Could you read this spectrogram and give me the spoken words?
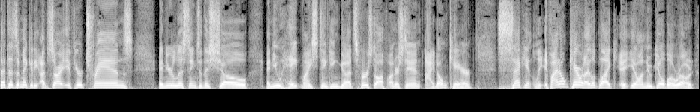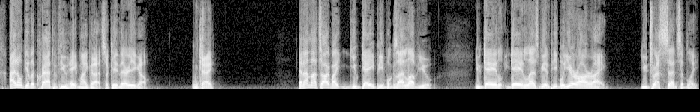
That doesn't make any. I'm sorry if you're trans and you're listening to this show and you hate my stinking guts. First off, understand I don't care. Secondly, if I don't care what I look like, uh, you know, on New Guilbeau Road, I don't give a crap if you hate my guts. Okay, there you go. Okay. And I'm not talking about you gay people because I love you. You gay, gay and lesbian people, you're all right. You dress sensibly.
